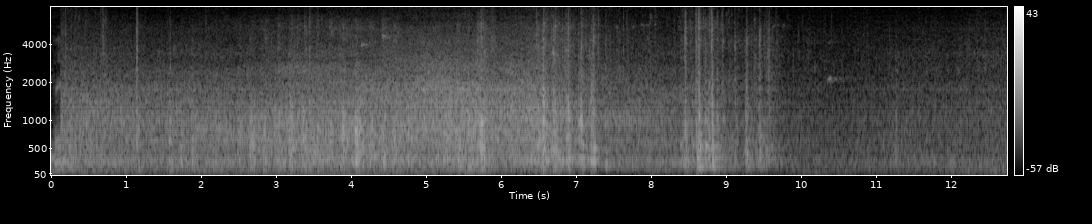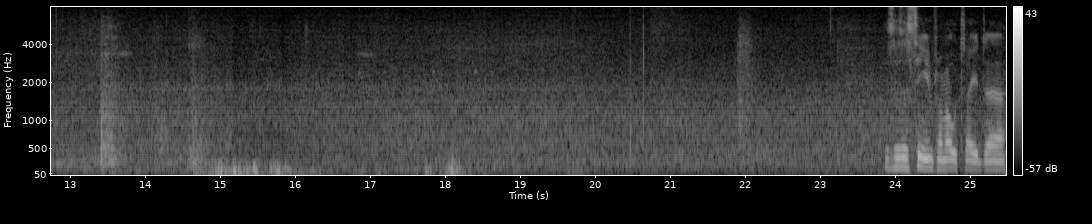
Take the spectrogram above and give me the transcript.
This is a scene from outside uh,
